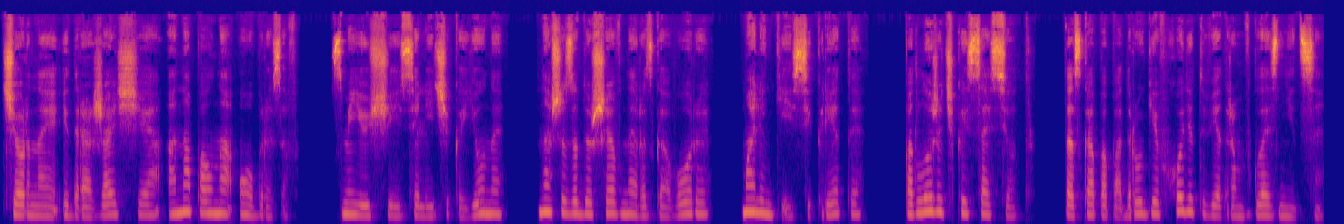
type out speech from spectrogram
Черная и дрожащая, она полна образов. Смеющиеся личико Юны, наши задушевные разговоры, маленькие секреты. Под ложечкой сосет. Тоска по подруге входит ветром в глазницы.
